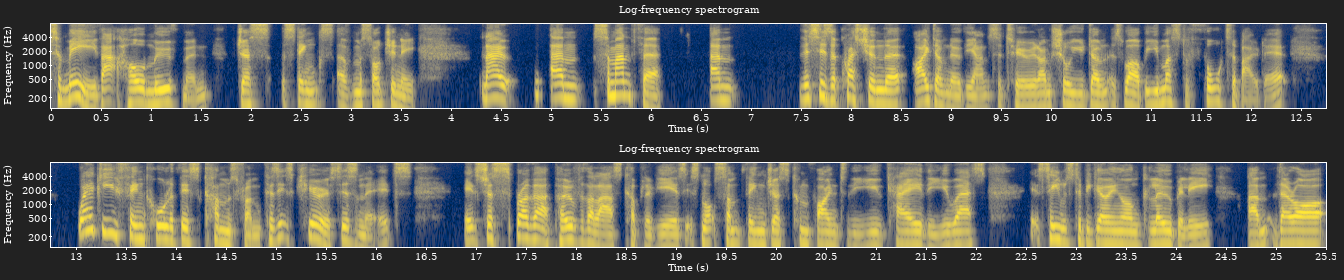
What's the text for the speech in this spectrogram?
to me, that whole movement just stinks of misogyny. Now, um, Samantha, um, this is a question that I don't know the answer to, and I'm sure you don't as well, but you must have thought about it. Where do you think all of this comes from? Because it's curious, isn't it? It's it's just sprung up over the last couple of years. It's not something just confined to the UK, the US. It seems to be going on globally. Um, there are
